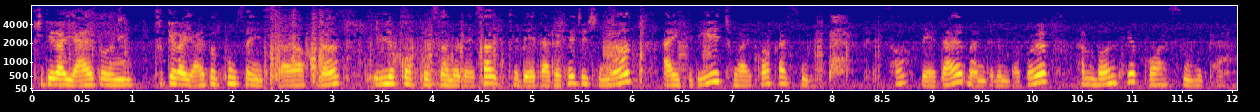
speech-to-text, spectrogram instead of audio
길이가 얇은, 두께가 얇은 풍선이 있어요. 그런 160 풍선을 해서 이렇게 메달을 해주시면 아이들이 좋아할 것 같습니다. 메달 만드는 법을 한번 해보았습니다.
